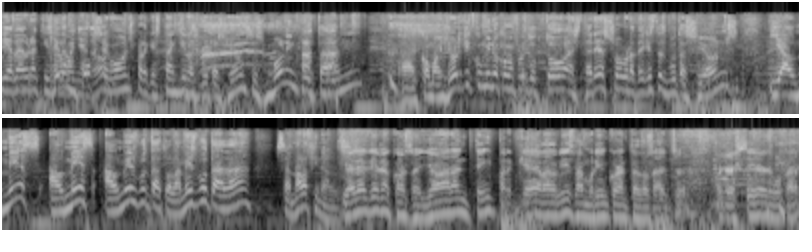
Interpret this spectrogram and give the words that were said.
i a veure qui és el Queden guanyador. pocs segons perquè es tanquin les votacions, és molt important. Uh, com a Jordi Comino, com a productor, estaré a sobre d'aquestes votacions i el més, el més, el més votat o la més votada se'n va a la final. Jo he de dir una cosa, jo ara entenc per què l'Elvis va morir en 42 anys, eh? perquè estic esgotat.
